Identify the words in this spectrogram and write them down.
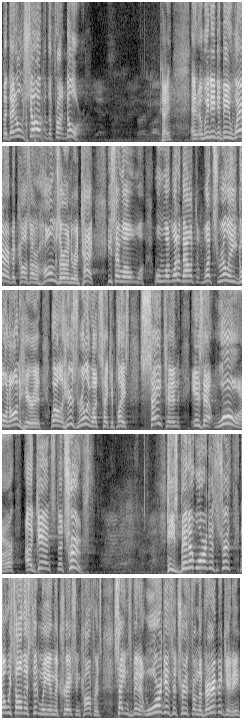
but they don't show up at the front door. Okay? And we need to beware because our homes are under attack. You say, well, well what about what's really going on here? Well, here's really what's taking place Satan is at war against the truth. He's been at war against the truth. No, we saw this, didn't we, in the creation conference? Satan's been at war against the truth from the very beginning.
